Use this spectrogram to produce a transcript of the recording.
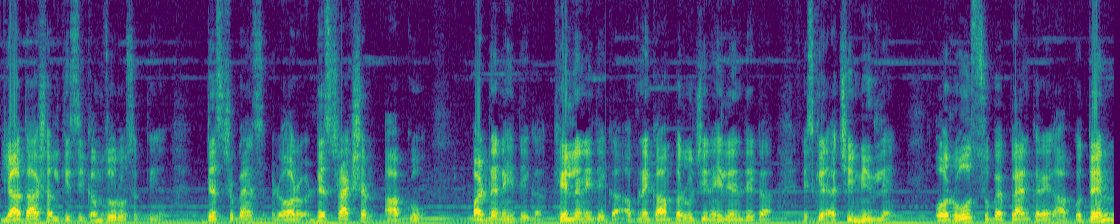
यादाश्त हल्की सी कमज़ोर हो सकती है। डिस्टर्बेंस और डिस्ट्रैक्शन आपको पढ़ने नहीं देगा, खेलने नहीं देगा, अपने काम पर रुचि नहीं लेने देगा। इसके लिए अच्छी नींद लें और रोज सुबह प्लान करें, आपको दिन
